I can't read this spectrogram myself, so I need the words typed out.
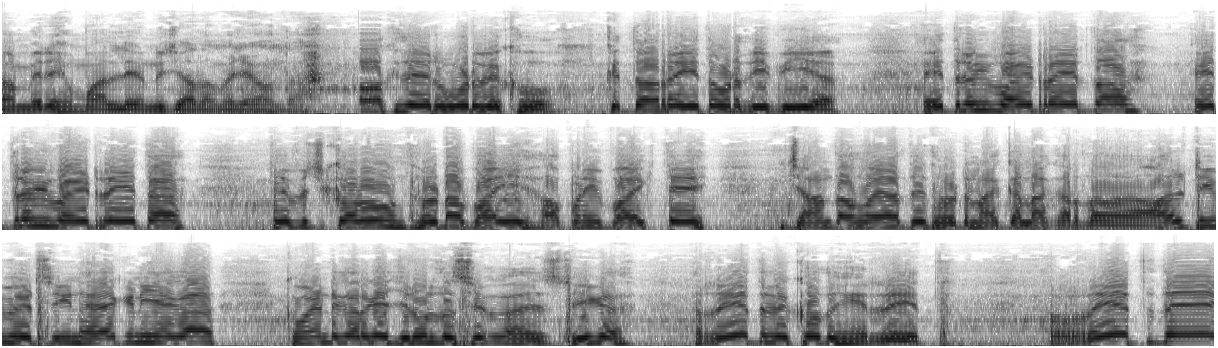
ਆ ਮੇਰੇ ਹਿਮਾਲਿਆ ਨੂੰ ਜ਼ਿਆਦਾ ਮਜ਼ਾ ਆਉਂਦਾ। ਆਖਦੇ ਰੋਡ ਵੇਖੋ ਕਿੱਦਾਂ ਰੇਤ ਉੜਦੀ ਪਈ ਆ। ਇਧਰ ਵੀ ਵਾਈਟ ਰੇਤ ਆ ਇਧਰ ਵੀ ਵਾਈਟ ਰੇਤ ਆ ਤੇ ਵਿਚਕਾਰੋਂ ਤੁਹਾਡਾ ਬਾਈ ਆਪਣੀ ਬਾਈਕ ਤੇ ਜਾਂਦਾ ਹੋਇਆ ਤੇ ਤੁਹਾਡੇ ਨਾਲ ਗੱਲਾਂ ਕਰਦਾ ਹੋਇਆ। ਅਲਟੀਮੇਟ ਸੀਨ ਹੈ ਕਿ ਨਹੀਂ ਹੈਗਾ? ਕਮੈਂਟ ਕਰਕੇ ਜਰੂਰ ਦੱਸਿਓ guys, ਠੀਕ ਆ? ਰੇਤ ਵੇਖੋ ਤੁਸੀਂ ਰੇਤ। ਰੇਤ ਦੇ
